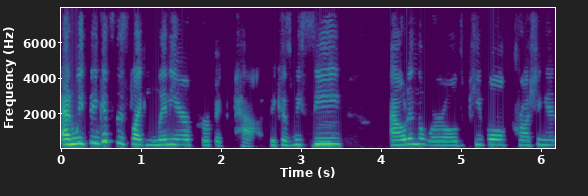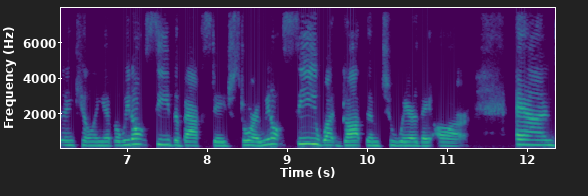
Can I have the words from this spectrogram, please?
and we think it's this like linear perfect path because we see mm. out in the world people crushing it and killing it but we don't see the backstage story we don't see what got them to where they are and,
